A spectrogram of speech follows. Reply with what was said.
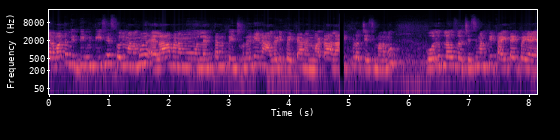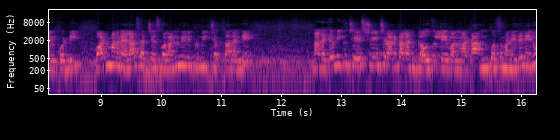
తర్వాత దీన్ని తీసేసుకొని మనము ఎలా మనము లెంత్ అన్నది పెంచుకునేది నేను ఆల్రెడీ పెట్టాను అనమాట అలా ఇప్పుడు వచ్చేసి మనము ఓల్డ్ బ్లౌజ్ వచ్చేసి మనకి టైట్ అయిపోయాయి అనుకోండి వాటిని మనం ఎలా సర్చ్ చేసుకోవాలని నేను ఇప్పుడు మీకు చెప్తానండి. నా దగ్గర మీకు చేసి చూపించడానికి అలాంటి బ్లౌజులు లేవన్నమాట. అందుకోసం అనేది నేను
